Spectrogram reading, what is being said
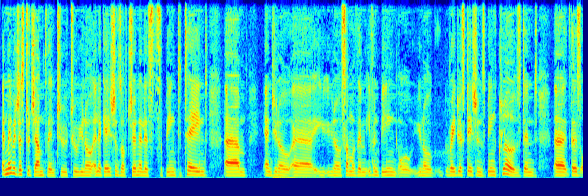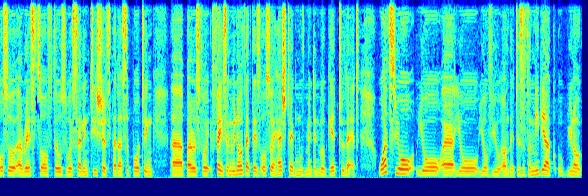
and maybe just to jump then to, to you know, allegations of journalists being detained. Um, and you know, uh, you, you, know, some of them even being, or you know, radio stations being closed, and uh, there's also arrests of those who are selling T-shirts that are supporting uh, Barrow's face, and we know that there's also a hashtag movement, and we'll get to that. What's your your uh, your your view on that? Is the media, you know?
